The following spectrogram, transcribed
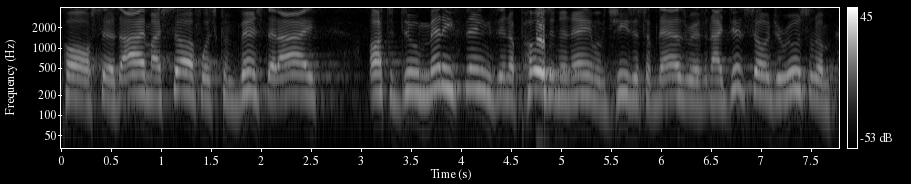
Paul says, I myself was convinced that I ought to do many things in opposing the name of Jesus of Nazareth, and I did so in Jerusalem.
